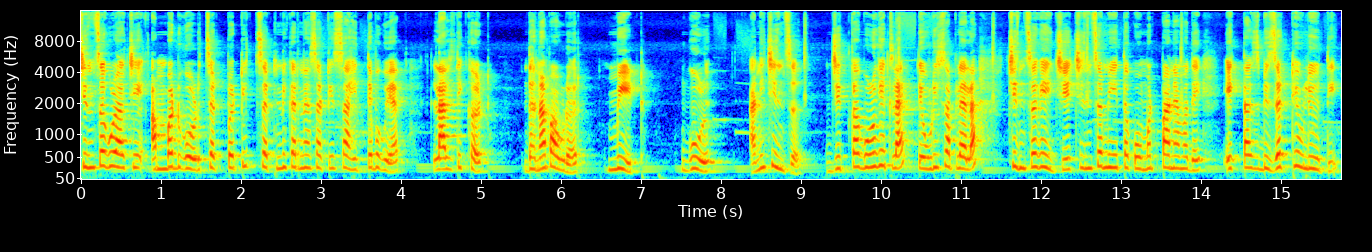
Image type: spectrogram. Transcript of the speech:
चिंचगुळाची आंबट गोड चटपटीत चटणी करण्यासाठी साहित्य बघूयात. लाल तिखट धना पावडर मीठ गूळ आणि चिंच. जितका गूळ घेतलाय तेवढीच आपल्याला चिंच घ्यायची आहे. चिंच मी इथं कोमट पाण्यामध्ये एक तास भिजत ठेवली होती.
